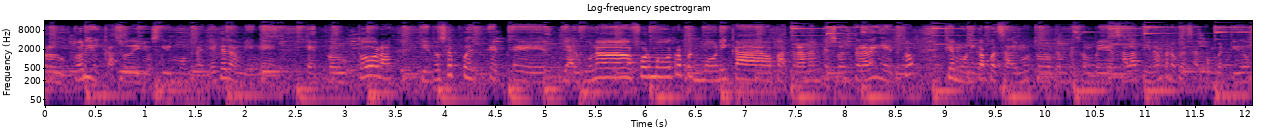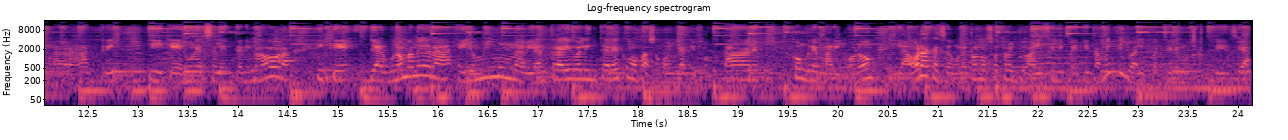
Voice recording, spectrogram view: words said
productor, y el caso de Jocelyn Montañez, que también es, es productora. Y entonces, pues, eh, eh, de alguna forma u otra, pues Mónica Pastrana empezó a entrar en esto, que Mónica, pues sabemos todo que empezó en Belleza Latina, pero que se ha convertido en una gran actriz y que es una excelente animadora, y que de alguna manera ellos mismos me habían traído el interés, como pasó con Jackie Fontane, con Gren Maricolón, y ahora que se une con nosotros Joali Filippetti también, que Joali pues tiene mucha experiencia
